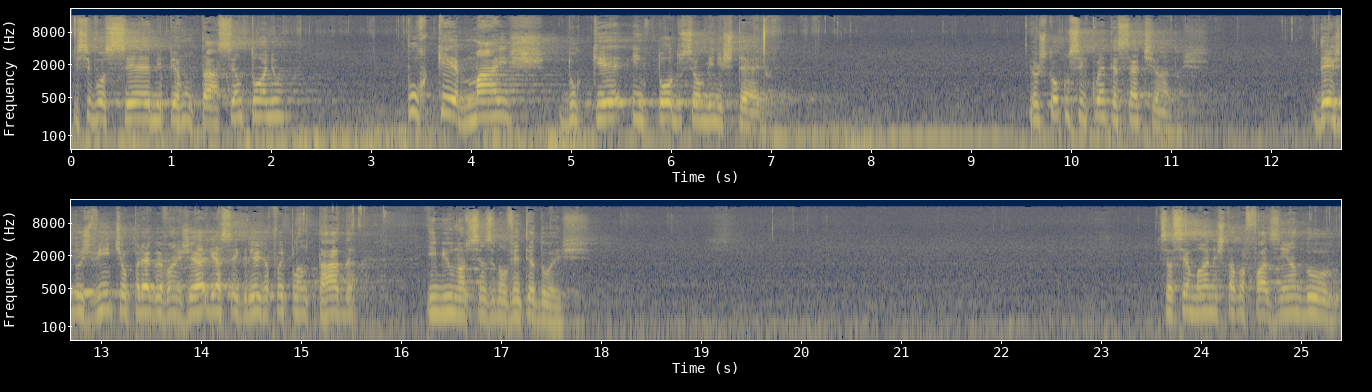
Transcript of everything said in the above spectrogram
E se você me perguntasse, Antônio, por que mais do que em todo o seu ministério? Eu estou com 57 anos. Desde os 20 eu prego o Evangelho e essa igreja foi plantada em 1992. Essa semana estava fazendo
